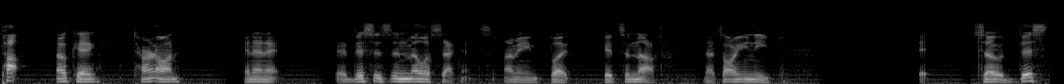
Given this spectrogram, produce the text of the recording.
pop, okay, turn on, and then it, this is in milliseconds. I mean, but it's enough. That's all you need. So this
